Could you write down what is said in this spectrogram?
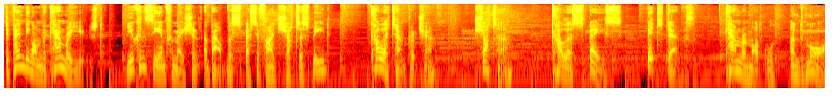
Depending on the camera used, you can see information about the specified shutter speed, color temperature, shutter, color space, bit depth, camera model, and more.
